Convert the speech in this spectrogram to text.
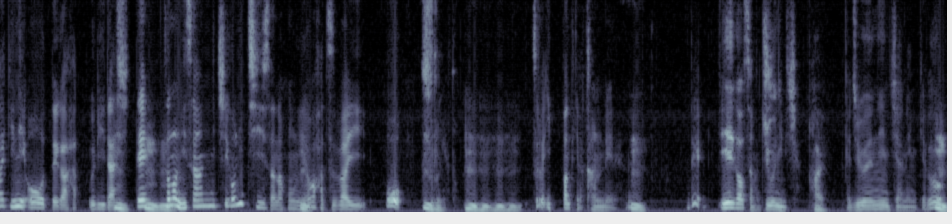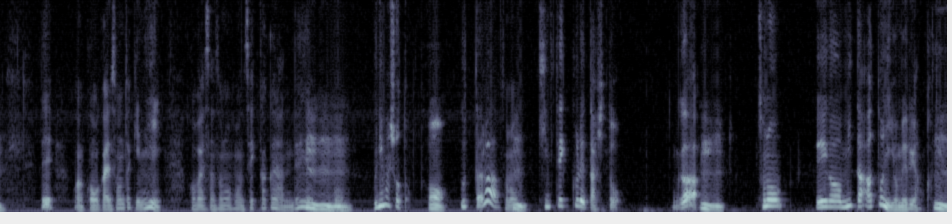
先に大手がは売り出して、うんうんうん。その23日後に小さな本屋は発売をするんやと、うんうんうんそれが一般的な慣例だよね、うん。うんで映画をしたのが12日や。はい。で12日やねんけど、うん。で、まあ、公開でその時に小林さんその本せっかくなんで、うんうんうもうん売りましょうと。売ったらその、うん。来てくれた人が、うんうん。その映画を見た後に読めるやんかと、うんうんう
